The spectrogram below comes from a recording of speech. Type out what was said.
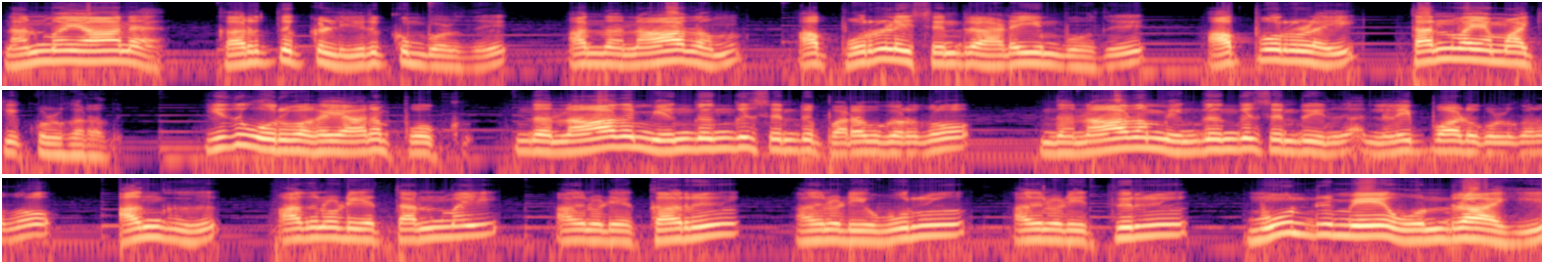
நன்மையான கருத்துக்கள் இருக்கும் பொழுது அந்த நாதம் அப்பொருளை சென்று அடையும் போது அப்பொருளை தன்மயமாக்கிக் கொள்கிறது. இது ஒரு வகையான போக்கு. இந்த நாதம் எங்கெங்கு சென்று பரவுகிறதோ இந்த நாதம் எங்கெங்கு சென்று நிலைப்பாடு கொள்கிறதோ அங்கு அதனுடைய தன்மை அதனுடைய கரு அதனுடைய உரு அதனுடைய திரு மூன்றுமே ஒன்றாகி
